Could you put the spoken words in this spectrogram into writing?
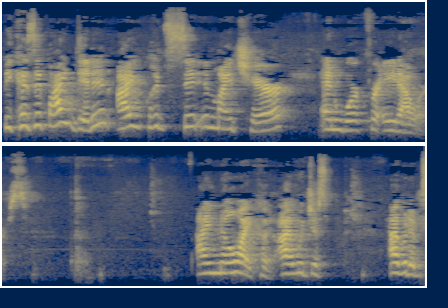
Because if I didn't, I could sit in my chair and work for eight hours. I know I could. I would just, I would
